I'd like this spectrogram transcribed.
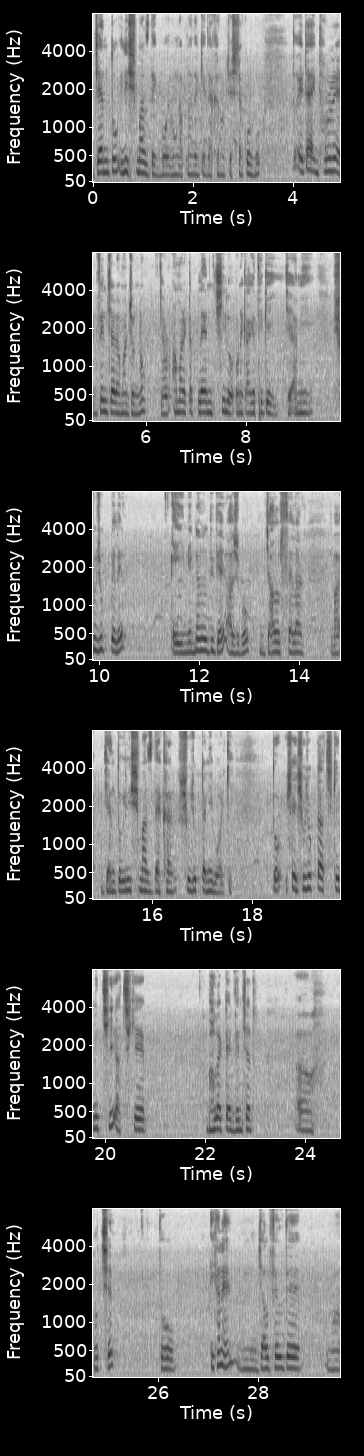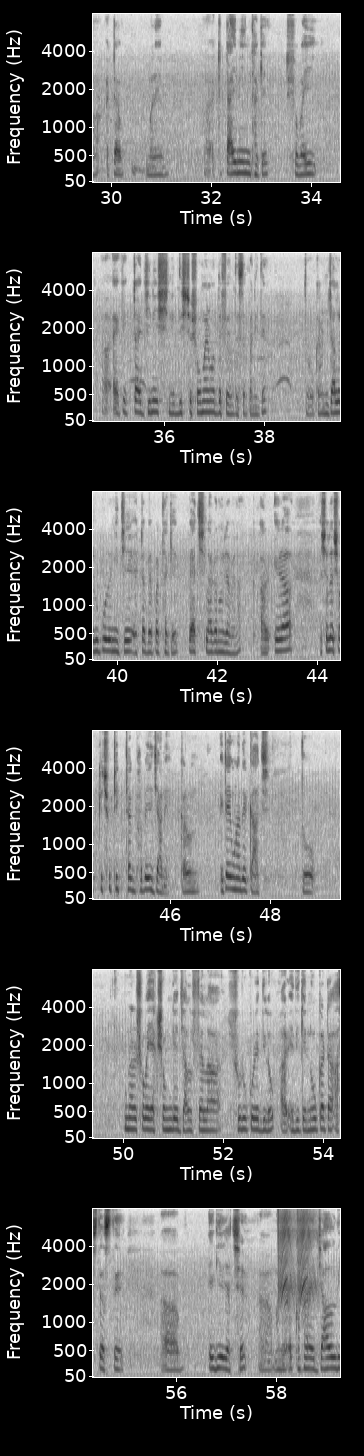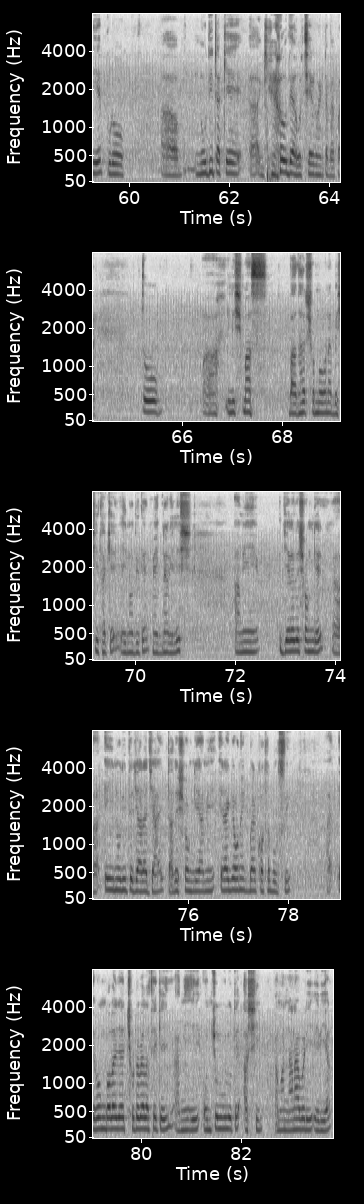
জ্যান্ত ইলিশ মাছ দেখব এবং আপনাদেরকে দেখানোর চেষ্টা করব। তো এটা এক ধরনের অ্যাডভেঞ্চার আমার জন্য। কারণ আমার একটা প্ল্যান ছিল অনেক আগে থেকেই যে আমি সুযোগ পেলে এই মেঘনা নদীতে আসব, জাল ফেলার বা জ্যান্ত ইলিশ মাছ দেখার সুযোগটা নিব আর কি। তো সেই সুযোগটা আজকে নিচ্ছি। আজকে ভালো একটা অ্যাডভেঞ্চার হচ্ছে। তো এখানে জাল ফেলতে একটা মানে একটা টাইমিং থাকে। সবাই এক একটা জিনিস নির্দিষ্ট সময়ের মধ্যে ফেলতেছে পানিতে। তো কারণ জালের উপরে নিচে একটা ব্যাপার থাকে, প্যাচ লাগানো যাবে না। আর এরা আসলে সব কিছু ঠিকঠাকভাবেই জানে, কারণ এটাই ওনাদের কাজ। তো ওনারা সবাই একসঙ্গে জাল ফেলা শুরু করে দিল, আর এদিকে নৌকাটা আস্তে আস্তে এগিয়ে যাচ্ছে। মানে এক কথায় জাল দিয়ে পুরো নদীটাকে ঘেরাও দেওয়া হচ্ছে, এরকম একটা ব্যাপার। তো ইলিশ মাছ বাঁধার সম্ভাবনা বেশি থাকে এই নদীতে, মেঘনার ইলিশ। আমি জেলেদের সঙ্গে এই নদীতে যারা যায়, তাদের সঙ্গে আমি এর আগে অনেকবার কথা বলছি। এবং বলা যায় ছোটোবেলা থেকেই আমি এই অঞ্চলগুলোতে আসি, আমার নানাবাড়ি এরিয়া।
